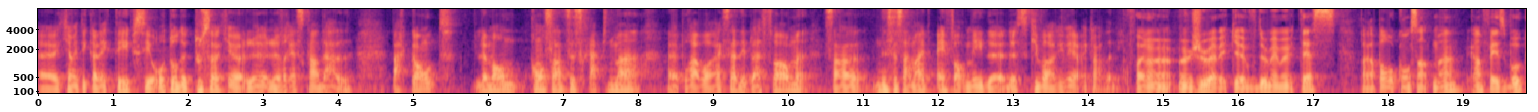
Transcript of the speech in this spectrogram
euh, qui ont été collectées. Puis c'est autour de tout ça qu'il y a le, le vrai scandale. Par contre, le monde consentisse rapidement euh, pour avoir accès à des plateformes sans nécessairement être informé de, de, ce qui va arriver avec leurs données. Pour faire un, un jeu avec euh, vous deux, même un test par rapport au consentement, quand Facebook,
